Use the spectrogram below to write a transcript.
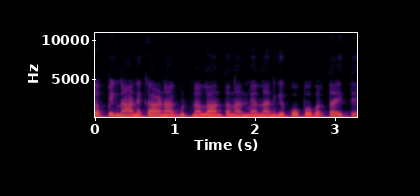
ತಪ್ಪಿಗೆ ನಾನೇ ಕಾರಣ ಆಗ್ಬಿಟ್ನಲ್ಲ ಅಂತ ನನ್ನ ಮೇಲೆ ನನಗೆ ಕೋಪ ಬರ್ತಾ ಐತೆ.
